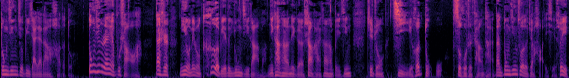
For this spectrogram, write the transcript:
东京就比雅加达要好得多，东京人也不少啊。但是你有那种特别的拥挤感吗？你看看那个上海，看看北京，这种挤和堵似乎是常态，但东京做的就好一些。所以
